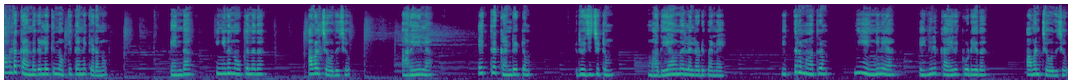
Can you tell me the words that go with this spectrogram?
അവളുടെ കണ്ണുകളിലേക്ക് നോക്കി തന്നെ കിടന്നു. എന്താ ഇങ്ങനെ നോക്കുന്നത്? അവൾ ചോദിച്ചു. അറിയില്ല. എത്ര കണ്ടിട്ടും രുചിച്ചിട്ടും മതിയാവുന്നില്ലല്ലോടി പെണ്ണെ. ഇത്ര മാത്രം നീ എങ്ങനെയാ എന്നിൽ കയറിക്കൂടിയത്? അവൻ ചോദിച്ചു.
